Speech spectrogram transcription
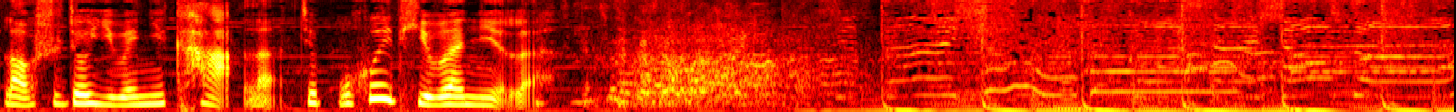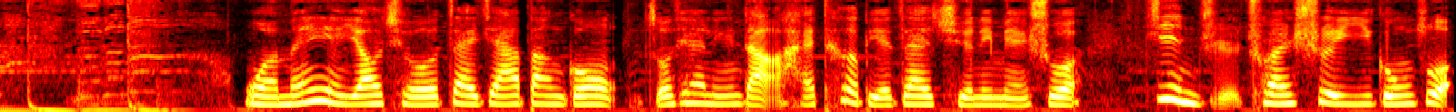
老师就以为你卡了，就不会提问你了。我们也要求在家办公。昨天领导还特别在群里面说禁止穿睡衣工作，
